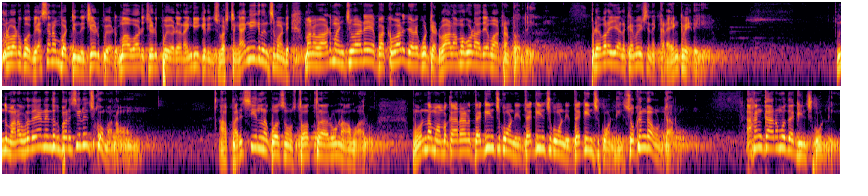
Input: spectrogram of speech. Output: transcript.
మనవాడికి ఒక వ్యసనం పట్టింది చెడిపోయాడు. మా వాడు చెడిపోయాడు అని అంగీకరించి స్పష్టంగా అంగీకరించమండి. మనవాడు మంచివాడే పక్కవాడు జరగొట్టాడు వాళ్ళ అమ్మ కూడా అదే మాట అంటుంది. ఇప్పుడు ఎవరు అయ్యాలి? కమిషన్ ఇక్కడ ఎంక్వైరీ. ముందు మన హృదయాన్ని ఎందుకు పరిశీలించుకో మనం? ఆ పరిశీలన కోసం స్తోత్రాలు నామాలు. ఉన్న మమకారాన్ని తగ్గించుకోండి తగ్గించుకోండి తగ్గించుకోండి. సుఖంగా ఉంటారు. అహంకారము తగ్గించుకోండి.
